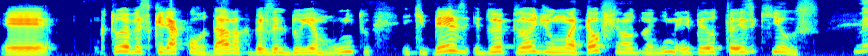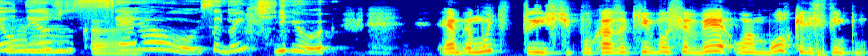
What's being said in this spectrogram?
é, que toda vez que ele acordava, a cabeça dele doía muito. E que desde do episódio 1 até o final do anime, ele perdeu 13 quilos. Meu Deus do Caraca. céu! Isso é doentio. É, é muito triste, por causa que você vê o amor que eles têm por,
